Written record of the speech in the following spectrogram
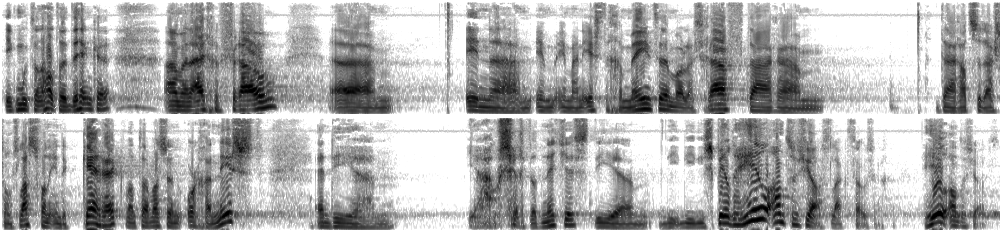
Ik moet dan altijd denken aan mijn eigen vrouw. In, uh, in, in, mijn eerste gemeente, Molasgraaf, daar, uh, daar had ze daar soms last van in de kerk. Want daar was een organist en die, ehm, ja, hoe zeg ik dat netjes? Die, die, die, die speelde heel enthousiast, laat ik het zo zeggen. Heel enthousiast.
